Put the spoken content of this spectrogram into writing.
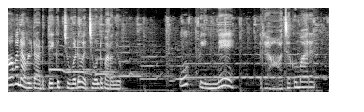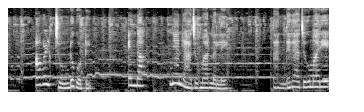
അവൻ അവളുടെ അടുത്തേക്ക് ചുവട് വെച്ചുകൊണ്ട് പറഞ്ഞു ഓ പിന്നെ രാജകുമാരൻ. അവൾ ചുണ്ടുകൊട്ടി എന്താ ഞാൻ രാജകുമാരനല്ലേ? തന്റെ രാജകുമാരിയെ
